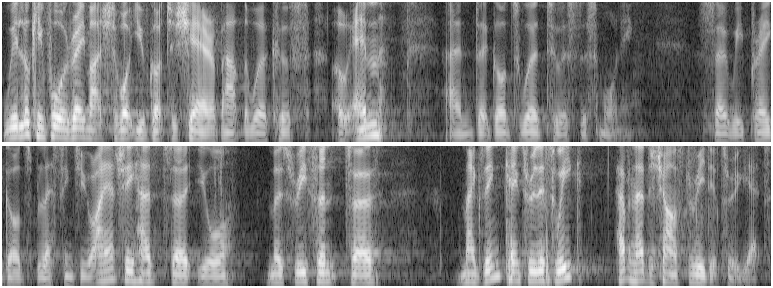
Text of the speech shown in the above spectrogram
we're looking forward very much to what you've got to share about the work of OM and uh, God's word to us this morning. So we pray God's blessing to you. I actually had uh, your most recent uh, magazine, came through this week. Haven't had a chance to read it through yet,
